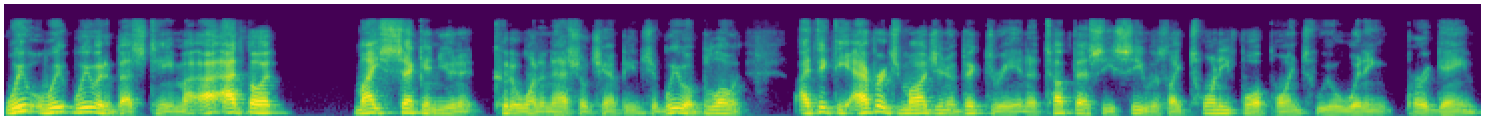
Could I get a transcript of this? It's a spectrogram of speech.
we, we we were the best team. I, I thought my second unit could have won a national championship. We were blowing. I think the average margin of victory in a tough SEC was like 24 points we were winning per game.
